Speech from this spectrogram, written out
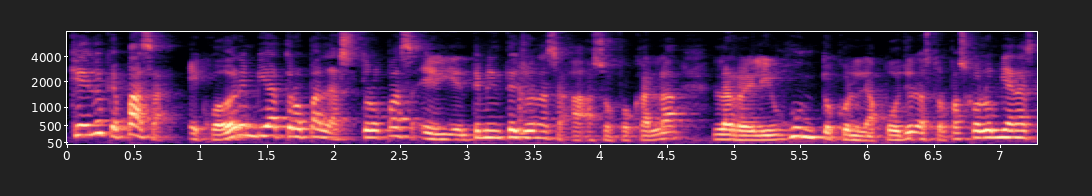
¿Qué es lo que pasa? Ecuador envía tropas, las tropas evidentemente ayudan a, sofocar la, la, rebelión junto con el apoyo de las tropas colombianas,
